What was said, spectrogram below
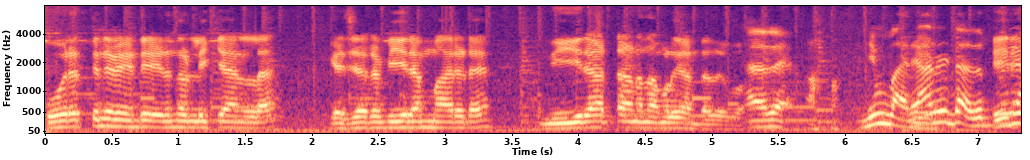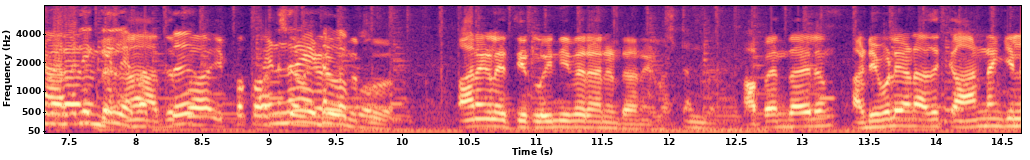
പൂരത്തിന് വേണ്ടി എഴുന്നള്ളിക്കാനുള്ള ഗജവീരന്മാരുടെ നീരാട്ടാണ് നമ്മൾ കണ്ടത് ആനകളെ ഇനി വരാനുണ്ട്. ആനകൾ എത്തിയിട്ടുള്ളൂ. ഇനി വരാനുണ്ട് ആനകൾ അപ്പൊ എന്തായാലും അടിപൊളിയാണ്. അത് കാണണമെങ്കിൽ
